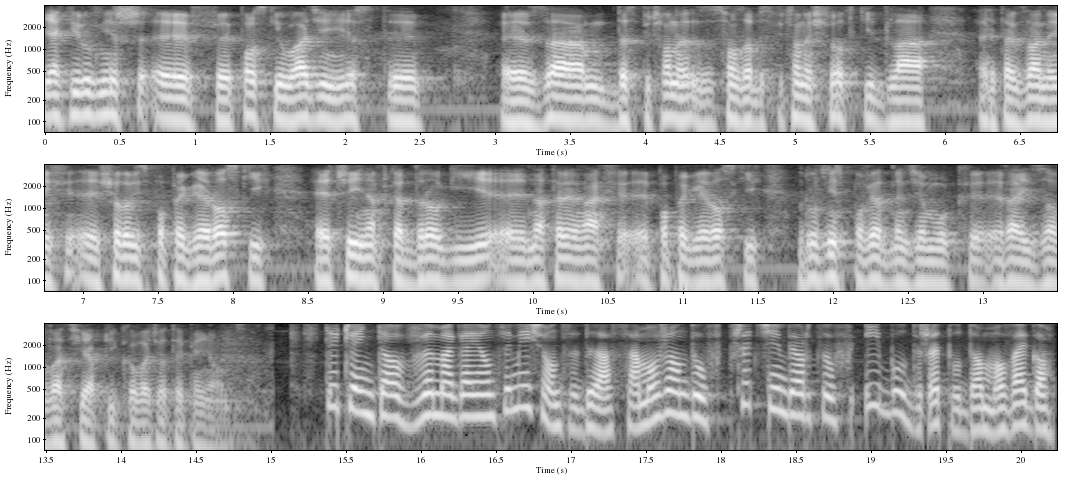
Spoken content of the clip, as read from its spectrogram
jak i również w Polskim Ładzie jest zabezpieczone, są zabezpieczone środki dla e, tak środowisk popegerowskich, czyli przykład drogi na terenach popegerowskich. Również powiat będzie mógł realizować i aplikować o te pieniądze. Styczeń to wymagający miesiąc dla samorządów, przedsiębiorców i budżetu domowego.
